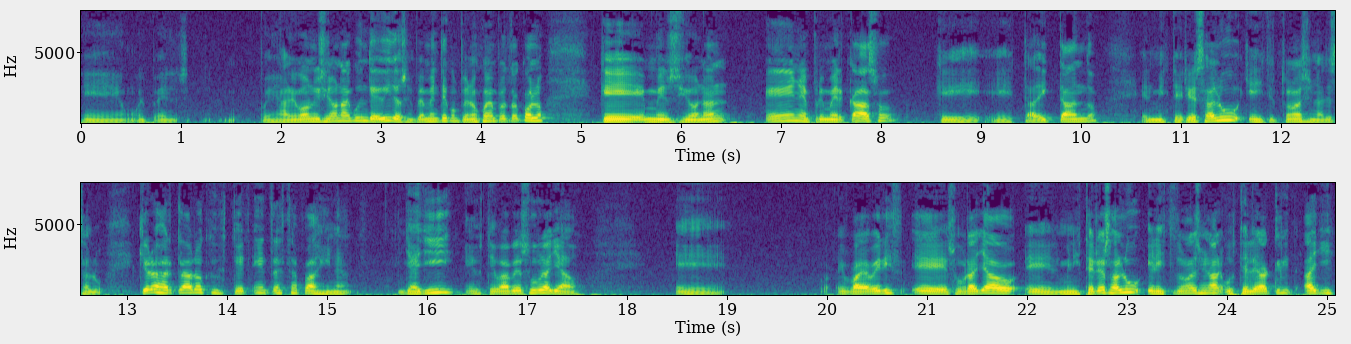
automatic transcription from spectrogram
eh, pues algo no hicieron algo indebido simplemente cumplieron con el protocolo que mencionan en el primer caso que está dictando el Ministerio de Salud y el Instituto Nacional de Salud. Quiero dejar claro que usted entra a esta página y allí eh, usted va a ver subrayado, eh, va a ver eh, subrayado el Ministerio de Salud y el Instituto Nacional. Usted le da clic allí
